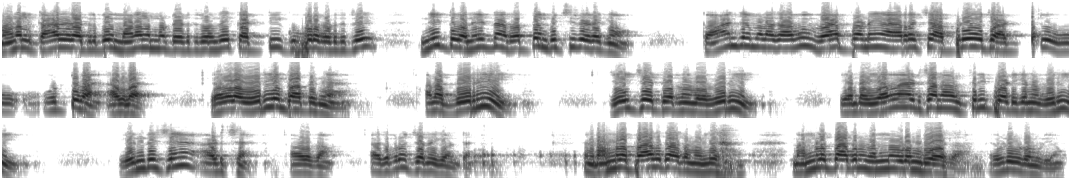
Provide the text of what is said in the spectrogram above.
மணல் காவிரி போய் மணல் மூட்டை எடுத்துகிட்டு வந்து கட்டி குப்புற படுத்துட்டு நீட்டுவேன் நீட்டினா ரத்தம் பிச்சுட்டு கிடைக்கும். காஞ்ச மிளகாவும் வேப்பனையும் அரைச்சி அப்படியே வச்சு அட்டு ஒட்டுவேன் அதில். எவ்வளோ வெறியும் பார்த்துங்க. ஆனால் வெறி ஜெயிச்சே தரணுங்க வெறி. என்னை எவன் அடித்தா நான் திருப்பி அடிக்கணும் வெறி. எந்திரிச்சேன் அடித்தேன் அவ்வளோதான் அதுக்கப்புறம் சென்னைக்கு வந்துட்டேன். நம்மளை பாதுகாக்கணும் இல்லையா? நம்மளை பார்க்கணும் நம்ம விட முடியாதா? எப்படி விட முடியும்?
